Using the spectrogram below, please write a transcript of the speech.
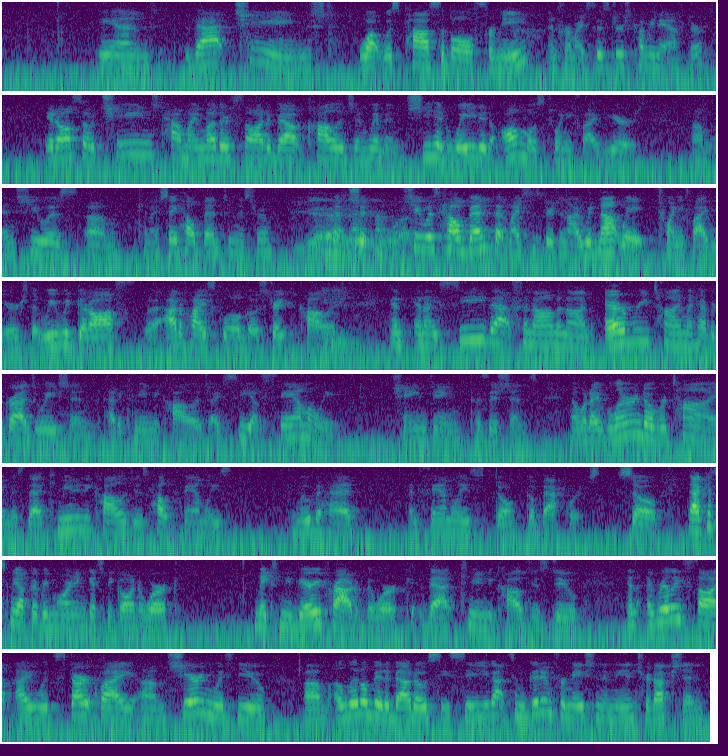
And that changed what was possible for me and for my sisters coming after. It also changed how my mother thought about college and women. She had waited almost 25 years, um, and she was, um, can I say hell bent in this room? Yeah. She, she was hell bent that my sisters and I would not wait 25 years, that we would get off uh, out of high school, go straight to college. And, and I see that phenomenon every time I have a graduation at a community college. I see a family changing positions. And what I've learned over time is that community colleges help families to move ahead and families don't go backwards. So that gets me up every morning, gets me going to work, makes me very proud of the work that community colleges do. And I really thought I would start by um, sharing with you um, a little bit about OCC. You got some good information in the introduction,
